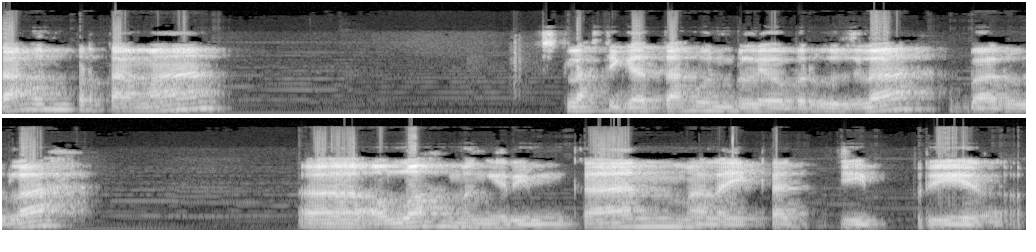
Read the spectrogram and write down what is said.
tahun pertama setelah tiga tahun beliau beruzlah barulah uh, Allah mengirimkan malaikat Jibril.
